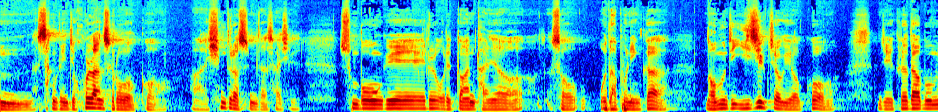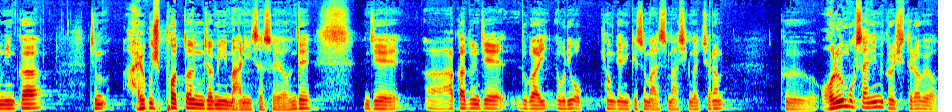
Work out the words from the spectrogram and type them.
음, 상당히 이제 혼란스러웠고 아, 힘들었습니다. 사실 순복음교회를 오랫동안 다녀서 오다 보니까 너무 이제 이질적이었고 이제 그러다 보니까 좀 알고 싶었던 점이 많이 있었어요. 근데 이제 아, 아까도 이제 누가 우리 옥 형제님께서 말씀하신 것처럼 그 어느 목사님이 그러시더라고요.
